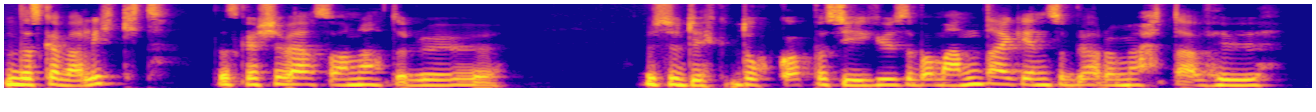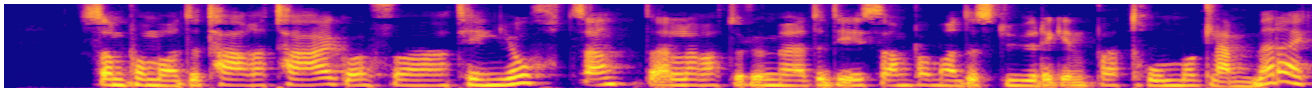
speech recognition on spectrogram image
Det skal være likt. Det skal ikke være sånn at du hvis du dukker opp på sykehuset på mandagen, så blir du møtt av hun som på en måte tar et tak og får ting gjort. sant? Eller at du møter de som på en måte stuer deg inn på et rom og glemmer deg.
